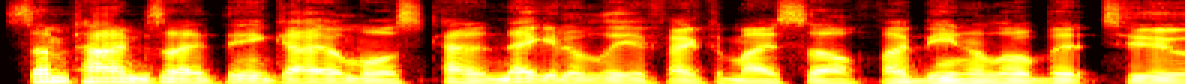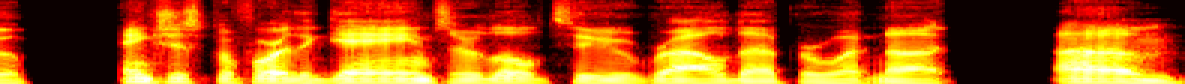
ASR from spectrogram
sometimes I think I almost kind of negatively affected myself by being a little bit too anxious before the games or a little too riled up or whatnot. Um,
